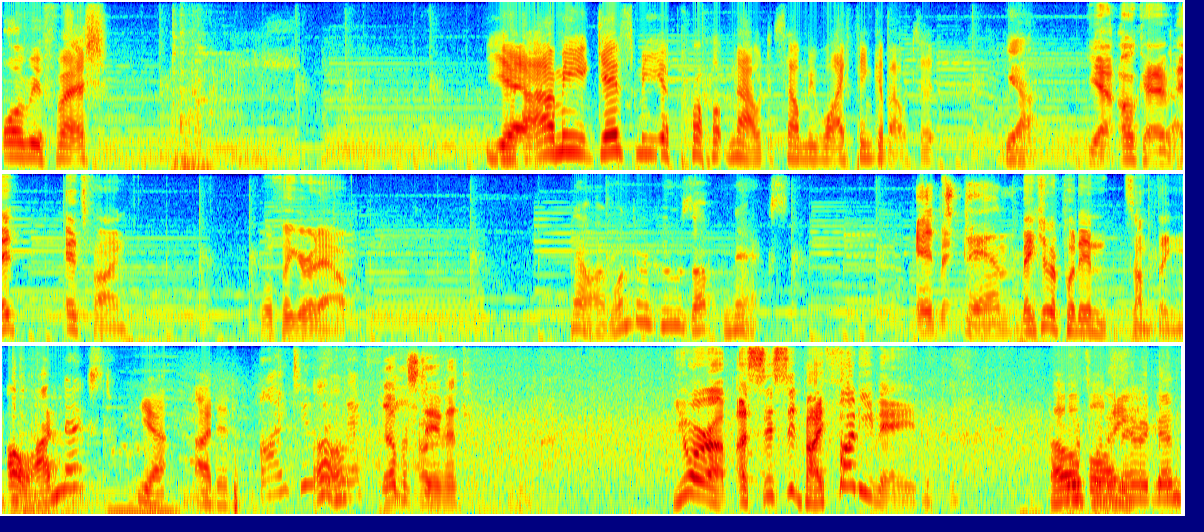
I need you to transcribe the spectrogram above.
Or refresh. yeah, I mean, it gives me a prop up now to tell me what I think about it. Yeah. yeah, okay, Yeah. it it's fine. We'll figure it out. Now I wonder who's up next. It's Dan. Make sure to put in something. Oh, I'm next. Yeah, I did. On to Oh. the next. Nope, it's. David. You're up, assisted by Funny Name. Oh What's my name again?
